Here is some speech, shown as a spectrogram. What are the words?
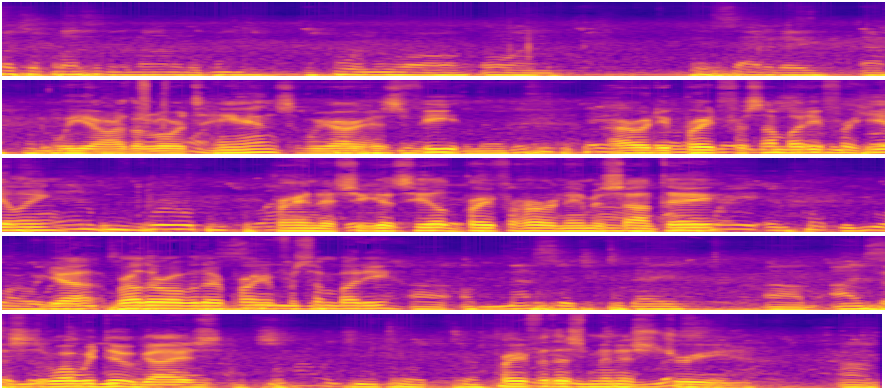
such a blessing and an honor to be before you all on. We are the Lord's hands. We are His feet. I already prayed for somebody for healing. Praying that she gets healed. Pray for her. Her name is Shante. We got brother over there praying for somebody. Uh, a message today. Um, This is what we do, guys. challenge you to- to Pray for this ministry. um,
